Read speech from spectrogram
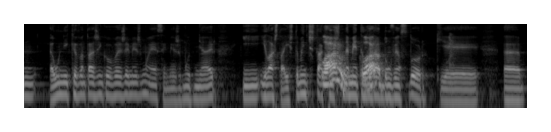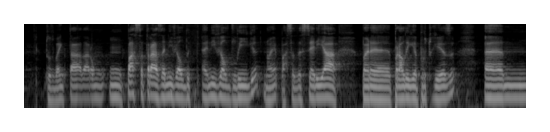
Um, a única vantagem que eu vejo é mesmo essa, é mesmo o dinheiro. E, e lá está, isto também destaca Claro, na mentalidade claro. de um vencedor, que é uh, tudo bem que está a dar um, um passo atrás a nível, de, a nível de liga, não é? Passa da Série A para, para a Liga Portuguesa. Um,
